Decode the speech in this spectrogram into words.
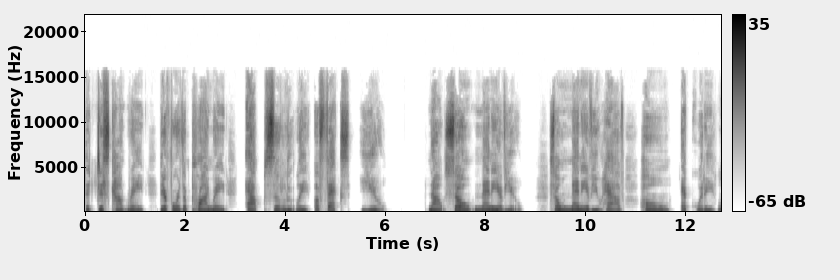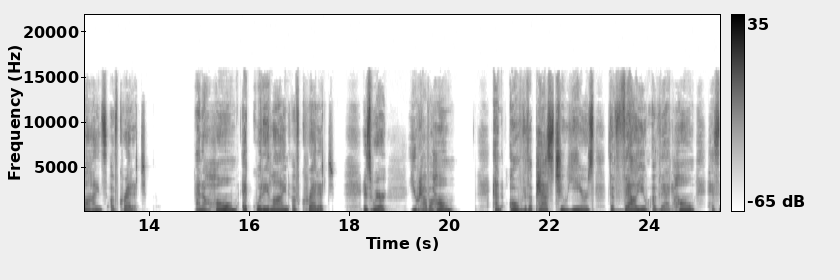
the discount rate, therefore, the prime rate absolutely affects you? Now, so many of you, so many of you have home equity lines of credit. And a home equity line of credit is where you have a home. And over the past two years, the value of that home has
